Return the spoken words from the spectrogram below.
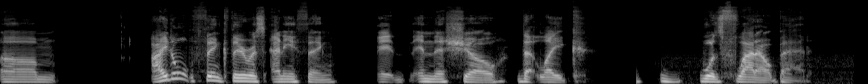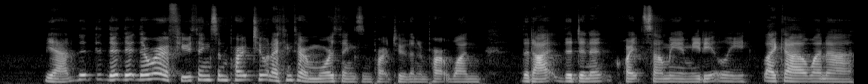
uh, um I don't think there was anything in, in this show that like was flat out bad. Yeah, th- th- th- there were a few things in part two, and I think there are more things in part two than in part one that I that didn't quite sell me immediately. Like uh, when uh,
